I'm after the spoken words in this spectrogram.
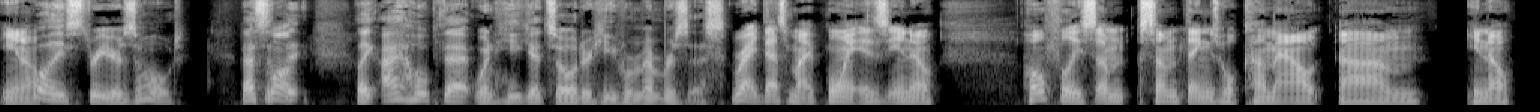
You know, Well, he's three years old. That's the Well- thing. Like, I hope that when he gets older, he remembers this. right. That's my point. Is you know, hopefully some some things will come out. Um, you know,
